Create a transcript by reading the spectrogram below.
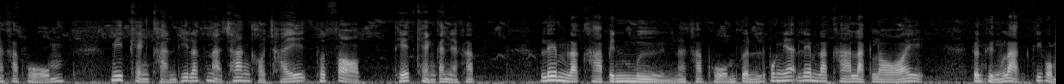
นะครับผมมีดแข่งขันที่ลักษณะช่างเขาใช้ทดสอบ เทสแข่งกันเนี่ยครับเล่มราคาเป็นหมื่นนะครับผมส่วนพวกนี้เล่มราคาหลักร้อย จนถึงหลักที่ผม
